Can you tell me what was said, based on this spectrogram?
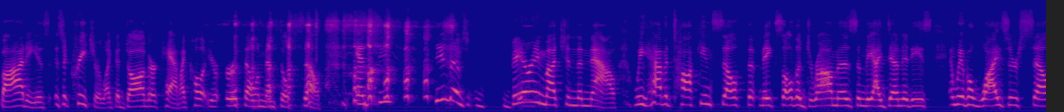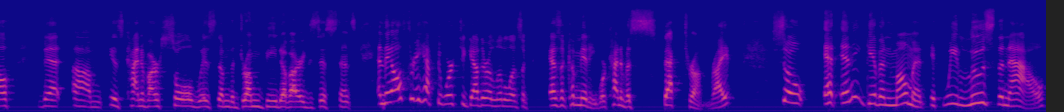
body is, is a creature like a dog or cat, I call it your earth elemental self. And she, she lives very much in the now. We have a talking self that makes all the dramas and the identities, and we have a wiser self that um, is kind of our soul wisdom, the drumbeat of our existence. And they all three have to work together a little as a as a committee. We're kind of a spectrum, right? So at any given moment, if we lose the now,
